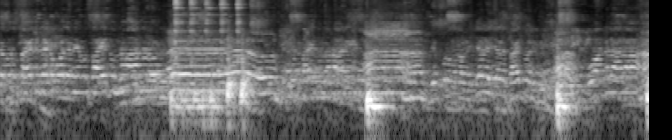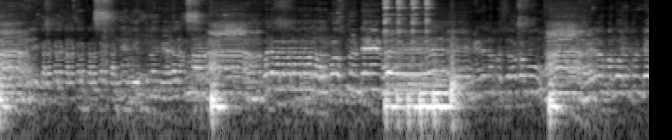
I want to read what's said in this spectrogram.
ఎవరు సైడ్ లేకపోతే మేము సైడ్ ఉన్నామా అన్నాడు సైడ్ ఉన్నారా అని. ఎప్పుడు ఒక వెయ్యాలి సాయి వరకు. ఓ అన్నలారా అని కలకల కన్నీరు తీస్తున్నది మేడలమ్మ. వల వల వల వల వల వల పోస్తుంటే. మేడలమ్మ శోకము. మేడలమ్మ కోలుతుంటే.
